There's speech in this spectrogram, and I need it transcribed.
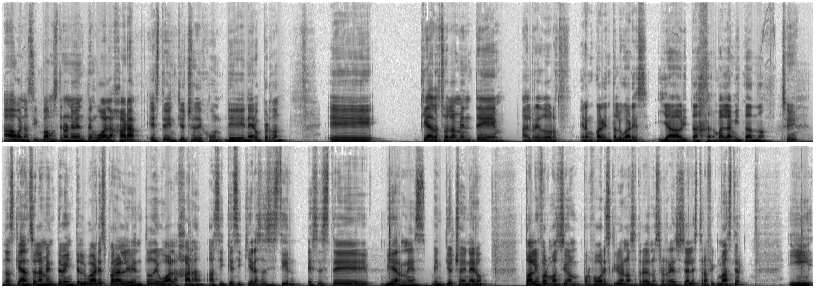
Ah, bueno, sí, vamos a tener un evento en Guadalajara este 28 de, jun de enero, perdón. Eh, queda solamente alrededor, eran 40 lugares, y ya ahorita van la mitad, ¿no? Sí. Nos quedan solamente 20 lugares para el evento de Guadalajara, así que si quieres asistir, es este viernes 28 de enero. Toda la información, por favor, escríbanos a través de nuestras redes sociales, Traffic Master. Y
